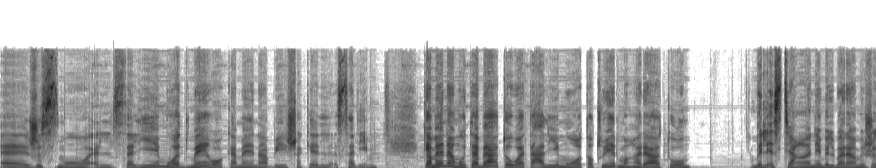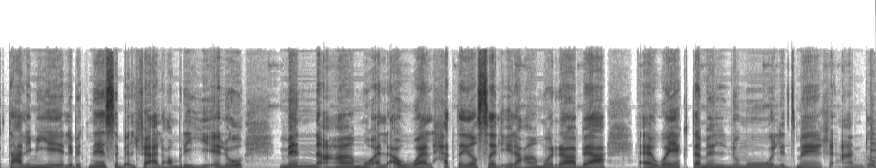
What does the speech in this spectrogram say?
آه، جسمه السليم ودماغه كمان بشكل سليم. كمان متابعته وتعليمه وتطوير مهاراته بالاستعانة بالبرامج التعليمية اللي بتناسب الفئة العمرية له من عامه الأول حتى يصل إلى عامه الرابع آه، ويكتمل نمو الدماغ عنده.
